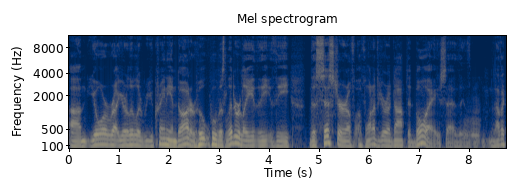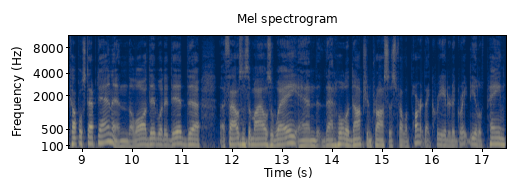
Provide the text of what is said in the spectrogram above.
um, your uh, your little Ukrainian daughter, who who was literally the the the sister of, of one of your adopted boys. Uh, mm-hmm. Another couple stepped in, and the law did what it did uh, thousands of miles away, and that whole adoption process fell apart. That created a great deal of pain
